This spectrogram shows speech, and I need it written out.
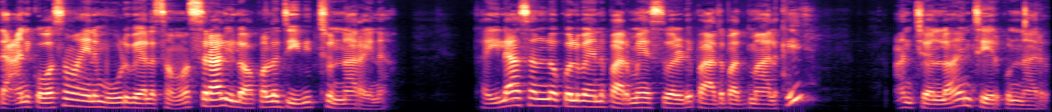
దానికోసం ఆయన మూడు వేల సంవత్సరాలు ఈ లోకంలో జీవించున్నారు ఆయన. కైలాసంలో కొలువైన పరమేశ్వరుడి పాదపద్మాలకి అంచంలో ఆయన చేరుకున్నారు.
